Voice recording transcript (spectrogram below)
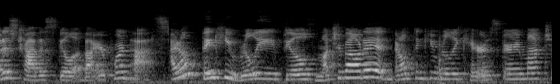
How does Travis feel about your porn past? I don't think he really feels much about it. I don't think he really cares very much.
